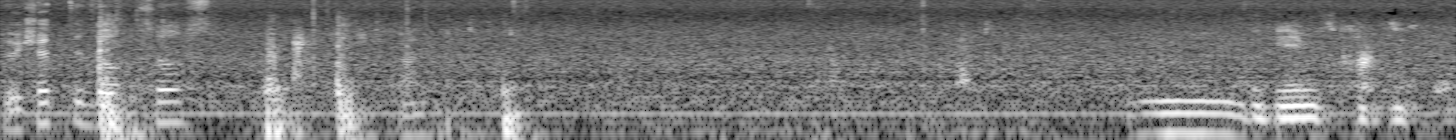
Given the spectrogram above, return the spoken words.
Do you shut the Dark Mm, the game's currently full.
